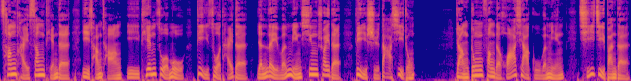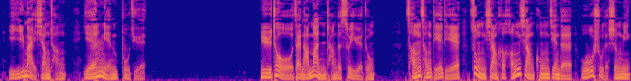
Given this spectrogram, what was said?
沧海桑田的一场场以天作幕、地作台的人类文明兴衰的历史大戏中，让东方的华夏古文明奇迹般的一脉相承、延绵不绝。宇宙在那漫长的岁月中。层层叠叠、纵向和横向空间的无数的生命，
